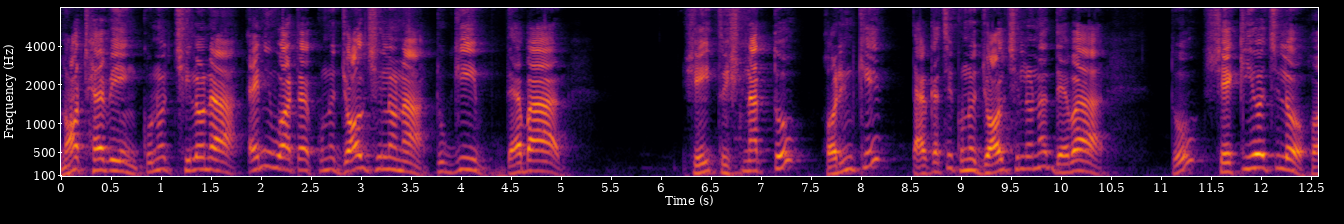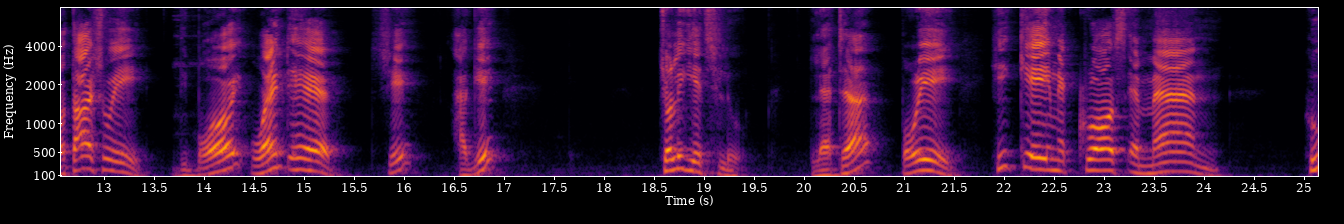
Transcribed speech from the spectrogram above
not having কোনো ছিল না এনি ওয়াটার কোনো জল ছিল না টু গিভ দেবার। সেই তৃষ্ণার্ত হরিণকে তার কাছে কোনো জল ছিল না দেবার। তো সে কী হয়েছিল? হতাশ হয়ে দি বয় ওয়েন্ট হেয়ার সে আগে চলে গিয়েছিল। লেটার পরে he came across a man who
